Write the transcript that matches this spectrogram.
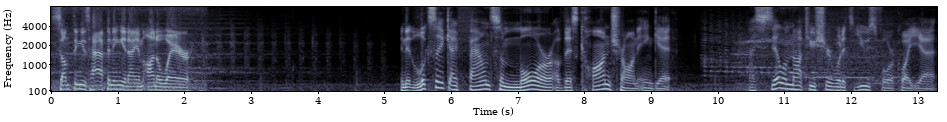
Something is happening and I am unaware. And it looks like I found some more of this Contron ingot. I still am not too sure what it's used for quite yet.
